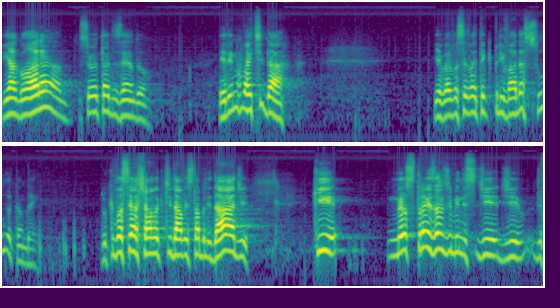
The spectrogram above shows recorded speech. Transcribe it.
E agora o Senhor está dizendo, Ele não vai te dar. E agora você vai ter que privar da sua também. Do que você achava que te dava estabilidade, que meus três anos de, de, de, de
